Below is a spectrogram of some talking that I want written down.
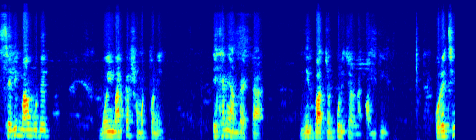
সেলিম মাহমুদের মই মার্কার সমর্থনে এখানে আমরা একটা নির্বাচন পরিচালনা কমিটি করেছি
